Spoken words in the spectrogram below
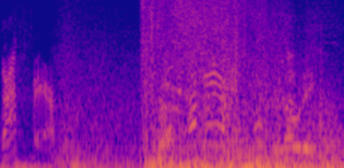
that's fair. Up here! Reloading.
